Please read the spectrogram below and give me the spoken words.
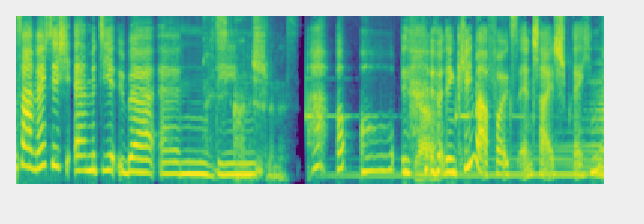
Und zwar möchte ich äh, mit dir über ähm, den. Schlimmes. Oh, oh, ja. über den Klimaerfolgsentscheid sprechen.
